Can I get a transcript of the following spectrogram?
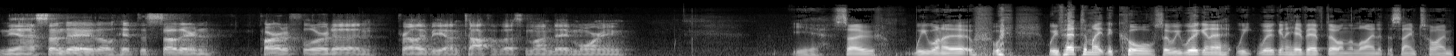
Yeah, Sunday it'll hit the southern part of Florida and probably be on top of us Monday morning. Yeah, so we want to. We've had to make the call. So we were gonna we were gonna have Avdo on the line at the same time.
